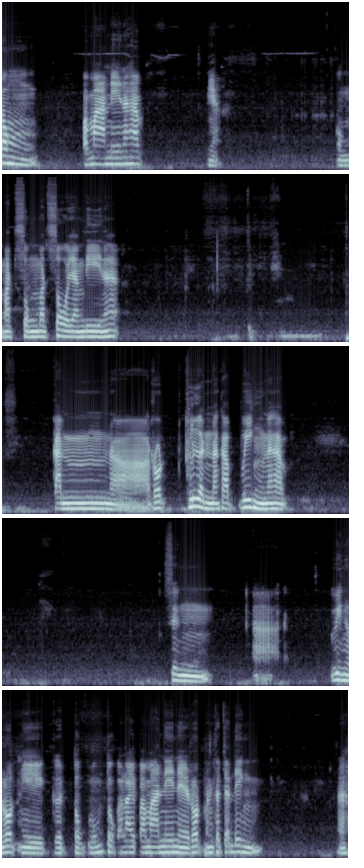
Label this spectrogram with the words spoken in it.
ต้องประมาณนี้นะครับ เนี่ยองมัดทรงมัดโซ่อย่างดีนะฮะ กันอ่ารถเคลื่อนนะครับวิ่งนะครับ ซึ่งวิ่งรถนี่เกิดตกหลุมตกอะไรประมาณนี้เนี่ยรถมันก็จะเด้งนะ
